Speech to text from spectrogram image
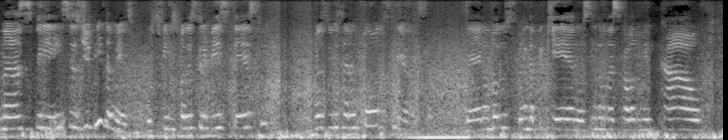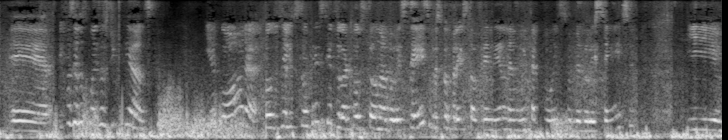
nas experiências de vida mesmo. Os filhos, quando eu escrevi esse texto, meus filhos eram todos crianças, né? eram todos ainda pequenos, ainda na escola dominical, é, e fazendo as coisas de criança. E agora, todos eles estão crescidos, agora todos estão na adolescência, por isso que eu falei que estou aprendendo né, muita coisa sobre adolescência. E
